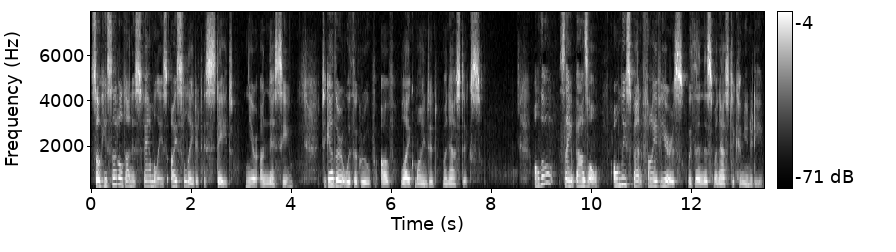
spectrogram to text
So he settled on his family's isolated estate near Annesi, together with a group of like minded monastics. Although St. Basil only spent five years within this monastic community,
